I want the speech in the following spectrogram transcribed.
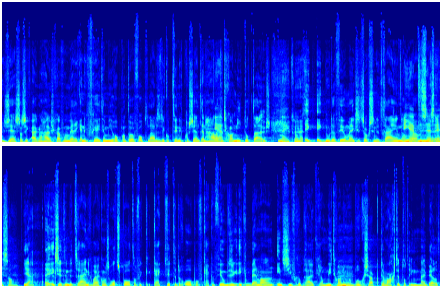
zes. Als ik eigenlijk naar huis ga van werk en ik vergeet hem hier op kantoor voor op te laden, zit ik op 20% en haal ik het gewoon niet tot thuis. Nee, Eh, ik, ik doe daar veel mee. Ik zit straks in de trein. Dan, en je hebt de dan, 6S al. ja, ik zit in de trein, ik gebruik hem als hotspot of ik kijk Twitter erop of ik kijk een film. Dus ik, ik ben wel een intensieve gebruiker om niet gewoon in Mhm. mijn broekzak te wachten tot iemand mij belt.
